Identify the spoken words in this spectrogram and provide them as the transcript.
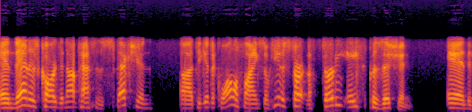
And then his car did not pass inspection uh, to get to qualifying, so he had to start in the 38th position. And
